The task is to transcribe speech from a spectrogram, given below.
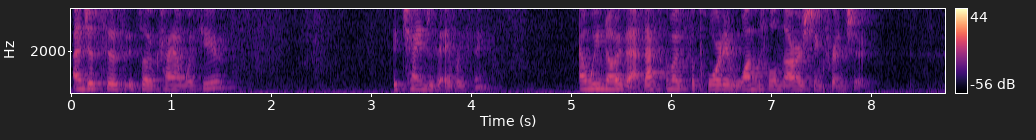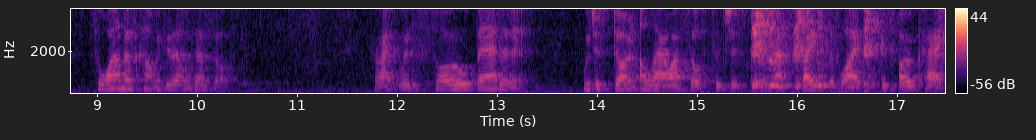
and just says, "It's okay, I'm with you," it changes everything. And we know that. That's the most supportive, wonderful, nourishing friendship. So why on earth can't we do that with ourselves? Right? We're so bad at it. We just don't allow ourselves to just be in that space of like, it's okay.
